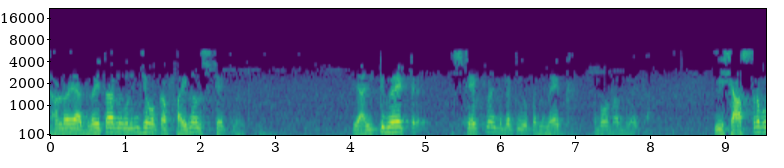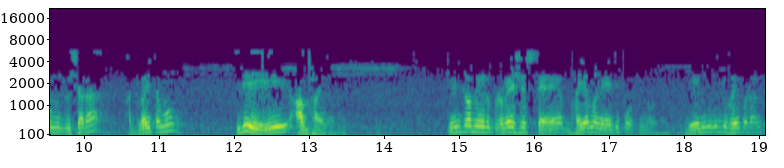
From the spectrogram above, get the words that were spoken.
దాంట్లో ఈ అద్వైతాన్ని గురించి ఒక final statement. The ultimate statement that you can make about Advaita. ఈ శాస్త్రమును చూసారా అద్వైతము. ఇది అభయం. దీంట్లో మీరు ప్రవేశిస్తే భయం అనేది పోతుంది. దేని గురించి భయపడాలి?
